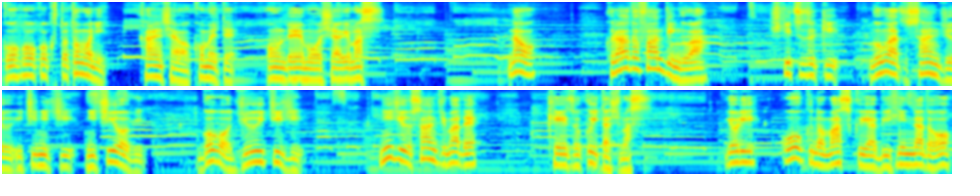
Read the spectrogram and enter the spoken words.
ご報告とともに感謝を込めて御礼申し上げます。なお、クラウドファンディングは引き続き5月31日日曜日午後11時23時まで継続いたします。より多くのマスクや備品などを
